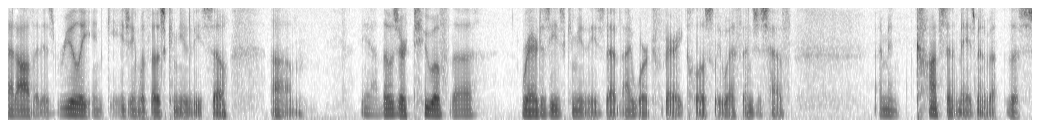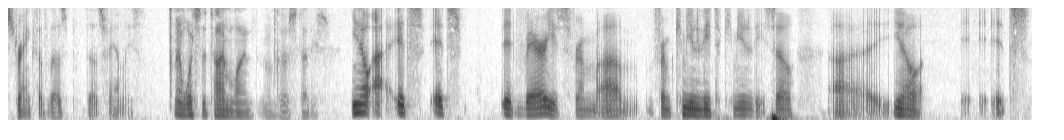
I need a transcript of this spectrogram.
at Ovid is really engaging with those communities. So um, yeah, those are two of the rare disease communities that I work very closely with, and just have I'm in constant amazement about the strength of those those families. And what's the timeline of those studies? You know, it's it's it varies from um, from community to community. So, uh, you know, it's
